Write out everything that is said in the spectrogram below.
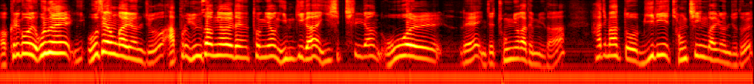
어, 그리고 오늘 이 오세훈 관련주 앞으로 윤석열 대통령 임기가 27년 5월에 이제 종료가 됩니다. 하지만 또 미리 정치인 관련주들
